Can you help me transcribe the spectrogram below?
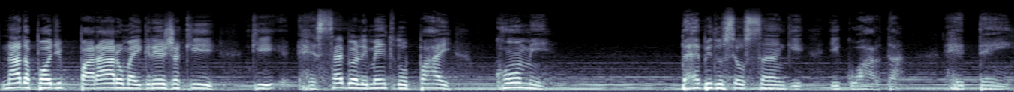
Nada pode parar uma igreja que, que recebe o alimento do Pai, come, bebe do seu sangue e guarda, retém,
